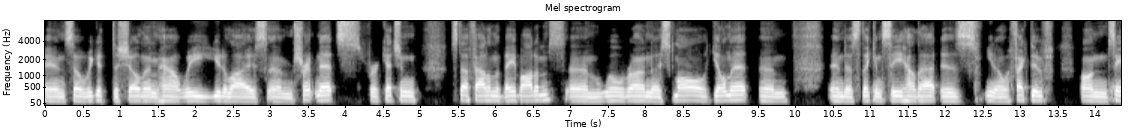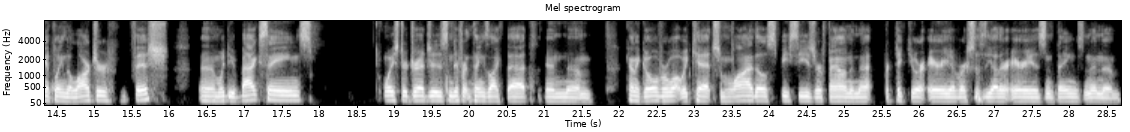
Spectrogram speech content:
And so we get to show them how we utilize um, shrimp nets for catching stuff out on the bay bottoms. Um, we'll run a small gill net, um, and uh, so they can see how that is, you know, effective on sampling the larger fish. Um, we do bag seines, oyster dredges, and different things like that, and um, kind of go over what we catch and why those species are found in that particular area versus the other areas and things. And then um,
